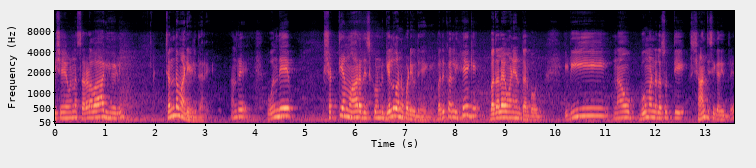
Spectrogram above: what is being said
ವಿಷಯವನ್ನು ಸರಳವಾಗಿ ಹೇಳಿ, ಚಂದ ಮಾಡಿ ಹೇಳಿದ್ದಾರೆ. ಅಂದರೆ ಒಂದೇ ಶಕ್ತಿಯನ್ನು ಆರಾಧಿಸಿಕೊಂಡು ಗೆಲುವನ್ನು ಪಡೆಯುವುದು ಹೇಗೆ? ಬದುಕಲ್ಲಿ ಹೇಗೆ ಬದಲಾವಣೆಯನ್ನು ತರ್ಬೋದು ಇಡೀ ನಾವು ಭೂಮಂಡಲ ಸುತ್ತಿ ಶಾಂತಿ ಸಿಗದಿದ್ದರೆ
